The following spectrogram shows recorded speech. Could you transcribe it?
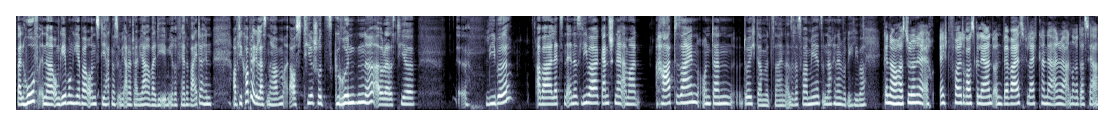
Weil ein Hof in der Umgebung hier bei uns, die hatten das irgendwie anderthalb Jahre, weil die eben ihre Pferde weiterhin auf die Koppel gelassen haben, aus Tierschutzgründen, ne? oder aus Tierliebe. Äh, Liebe. Aber letzten Endes lieber ganz schnell einmal hart sein und dann durch damit sein. Also das war mir jetzt im Nachhinein wirklich lieber. Genau, hast du dann ja echt- voll draus gelernt und wer weiß, vielleicht kann der eine oder andere das ja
